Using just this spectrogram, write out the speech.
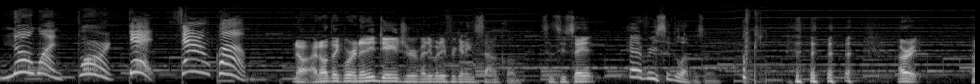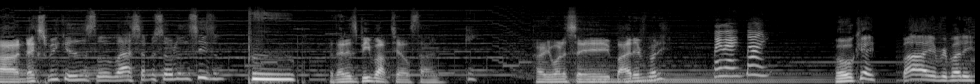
No one forget Sound Club. No, I don't think we're in any danger of anybody forgetting Sound Club since you say it every single episode. all right. Uh, next week is the last episode of the season. Boo. But that is Bebop Tales time. Okay. All right, you want to say bye to everybody? Bye bye bye. Okay. Bye, everybody.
